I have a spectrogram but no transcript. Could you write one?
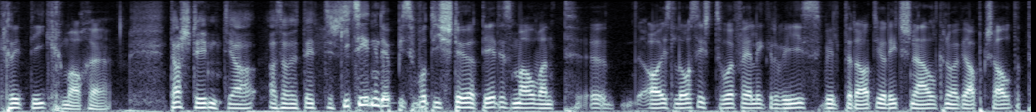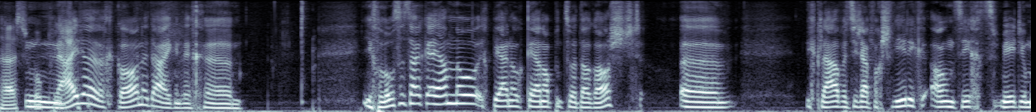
Kritik zu machen. Das stimmt, ja. Also, Gibt es irgendetwas, das dich stört? Jedes Mal, wenn du äh, uns los ist, zufälligerweise, weil der Radio nicht schnell genug abgeschaltet hast? Nein, das gar nicht eigentlich. Äh, ich höre es auch gerne noch. Ich bin auch noch gerne ab und zu da Gast. Äh, ich glaube, es ist einfach schwierig, an sich Medium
